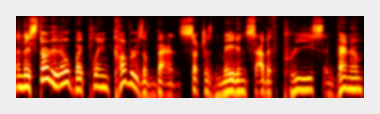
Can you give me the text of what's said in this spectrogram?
And they started out by playing covers of bands such as Maiden, Sabbath, Priest, and Venom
